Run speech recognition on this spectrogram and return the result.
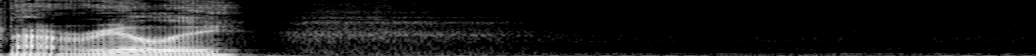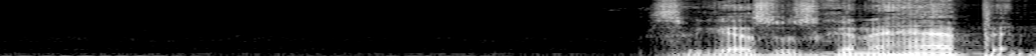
Not really. So guess what's going to happen?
